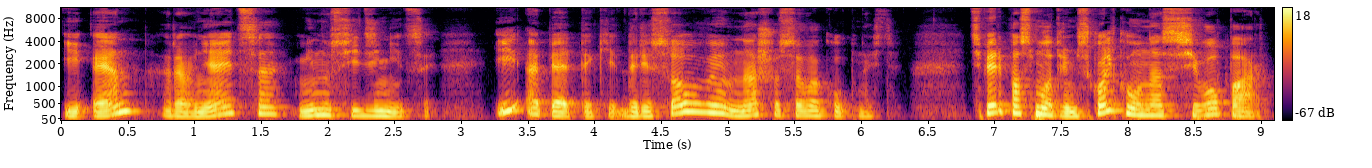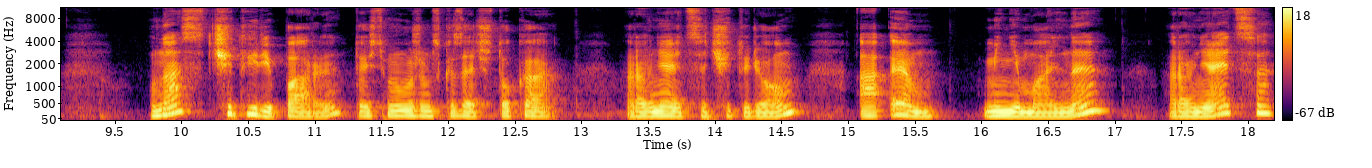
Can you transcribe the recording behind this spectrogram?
и n равняется минус единице. И опять-таки дорисовываем нашу совокупность. Теперь посмотрим, сколько у нас всего пар. У нас 4 пары, то есть мы можем сказать, что k равняется 4, а m минимальная равняется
